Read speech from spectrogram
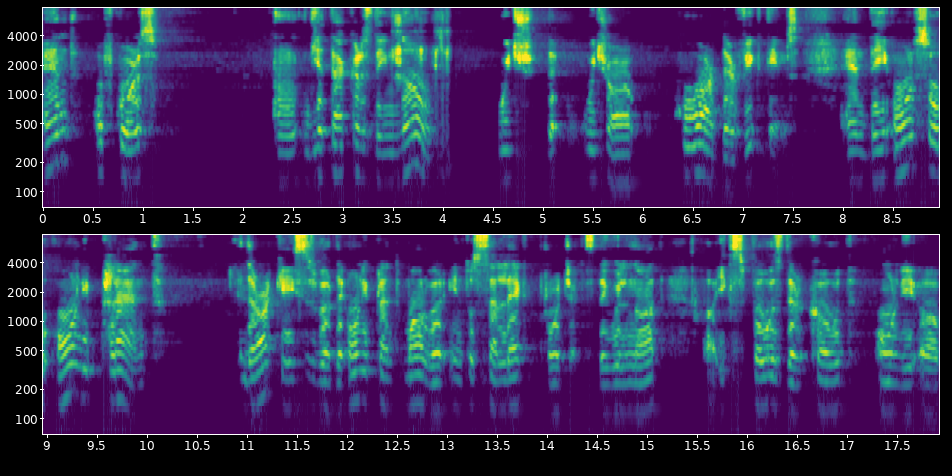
And of course, um, the attackers they know which the, which are who are their victims, and they also only plant there are cases where they only plant malware into select projects. They will not uh, expose their code only uh,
